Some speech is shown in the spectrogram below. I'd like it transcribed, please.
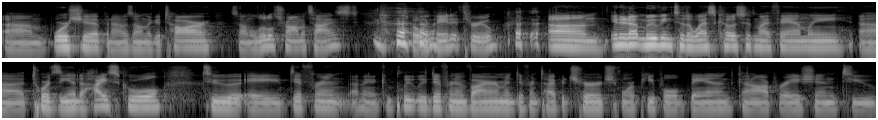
um, worship, and I was on the guitar. So I'm a little traumatized, but we made it through. Um, ended up moving to the West Coast with my family uh, towards the end of high school to a different, I mean, a completely different environment, different type of church, more people, band kind of operation to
